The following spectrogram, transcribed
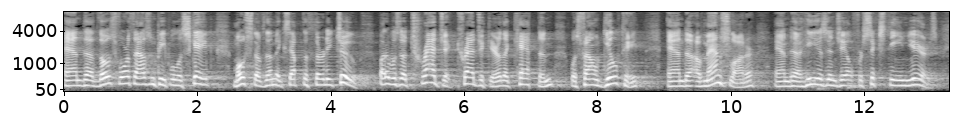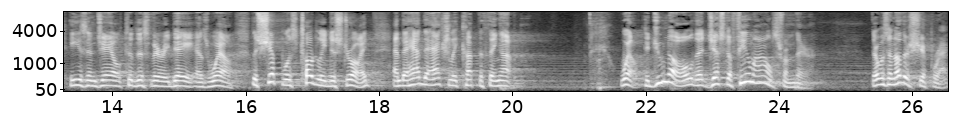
And uh, those 4,000 people escaped, most of them except the 32. But it was a tragic, tragic year. The captain was found guilty and, uh, of manslaughter, and uh, he is in jail for 16 years. He's in jail to this very day as well. The ship was totally destroyed, and they had to actually cut the thing up. Well, did you know that just a few miles from there, there was another shipwreck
